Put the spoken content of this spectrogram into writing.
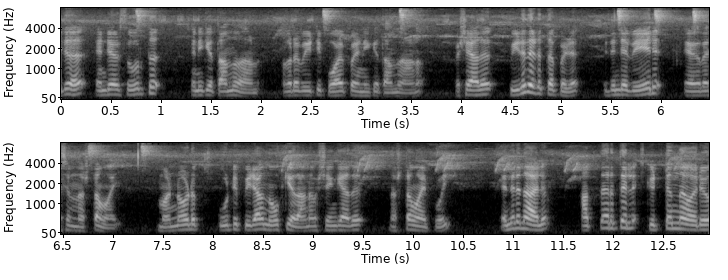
ഇത് എന്റെ ഒരു സുഹൃത്ത് എനിക്ക് തന്നതാണ്. അവരുടെ വീട്ടിൽ പോയപ്പോൾ എനിക്ക് തന്നതാണ്. പക്ഷേ അത് പിഴുതെടുത്തപ്പോൾ ഇതിന്റെ വേര് ഏകദേശം നഷ്ടമായി. മണ്ണോട് കൂട്ടി പിഴാൻ നോക്കിയതാണ് പക്ഷേ എങ്കിൽ അത് നഷ്ടമായി പോയി. എന്നിരുന്നാലും അത്തരത്തിൽ കിട്ടുന്ന ഒരു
